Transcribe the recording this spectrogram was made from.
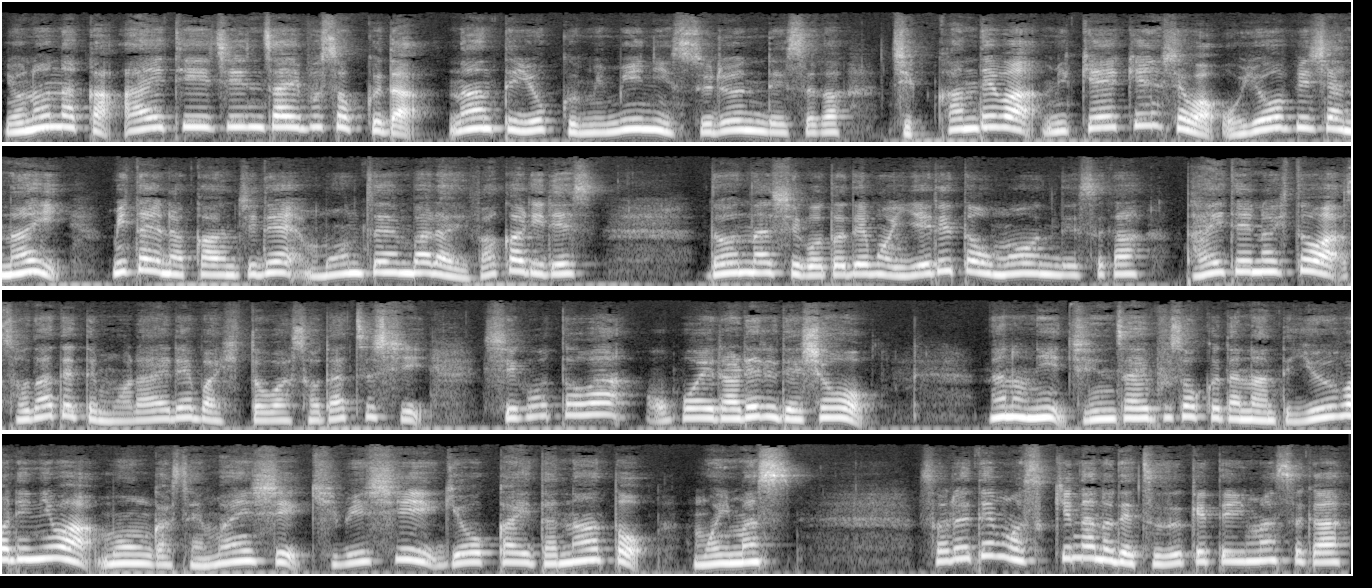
世の中 IT 人材不足だなんてよく耳にするんですが、実感では未経験者はお呼びじゃないみたいな感じで門前払いばかりです。どんな仕事でも言えると思うんですが、大抵の人は育ててもらえれば人は育つし、仕事は覚えられるでしょう。なのに人材不足だなんて言う割には門が狭いし厳しい業界だなと思います。それでも好きなので続けていますが、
